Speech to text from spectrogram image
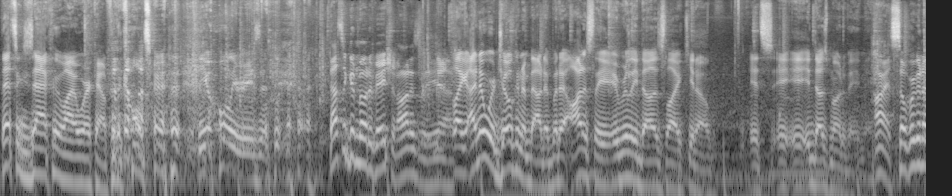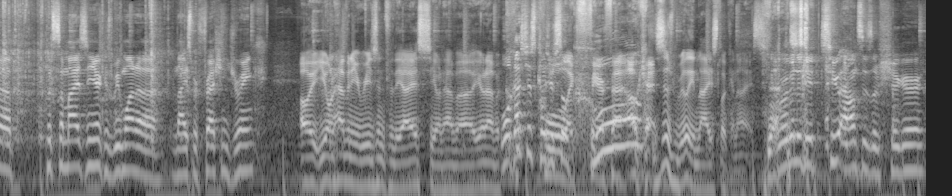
That's exactly why I work out for the culture. the only reason. That's a good motivation, honestly. Yeah. like I know we're joking about it, but it, honestly, it really does. Like you know, it's it, it it does motivate me. All right, so we're gonna put some ice in here because we want a nice refreshing drink. Oh, you don't have any reason for the ice. You don't have a. You don't have a. Well, that's just 'cause you're so like, fair cool. fat. Okay, this is really nice looking ice. We're gonna do two ounces of sugar,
